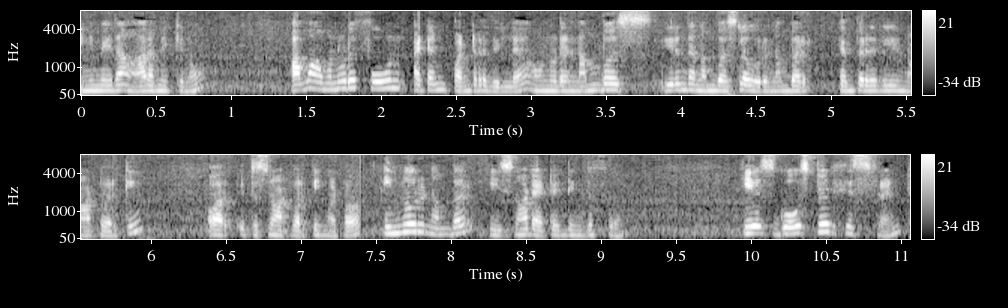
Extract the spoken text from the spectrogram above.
இனிமே தான் ஆரம்பிக்கணும். அவன் அவனோட ஃபோன் அட்டன் பண்ணுறது இல்லை அவனோட நம்பர்ஸ் இருந்த நம்பர்ஸில் ஒரு number temporarily not working or it is not working at all இன்னொரு number is not attending the phone he has ghosted his friend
